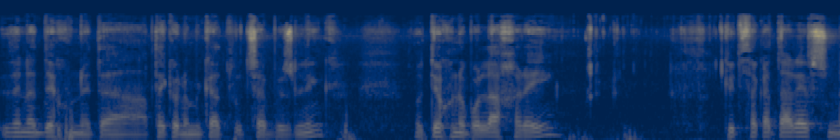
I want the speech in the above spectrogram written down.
δεν αντέχουν τα, τα οικονομικά του Champions League, ότι έχουν πολλά χρέη και ότι θα καταρρεύσουν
